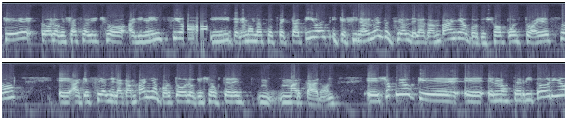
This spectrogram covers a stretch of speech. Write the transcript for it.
que todo lo que ya se ha dicho al inicio y tenemos las expectativas y que finalmente sea el de la campaña, porque yo apuesto a eso, eh, a que sea el de la campaña por todo lo que ya ustedes marcaron. Eh, yo creo que en los territorios,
